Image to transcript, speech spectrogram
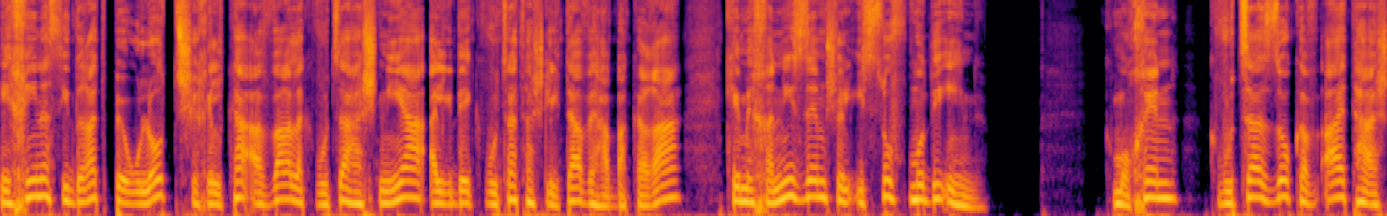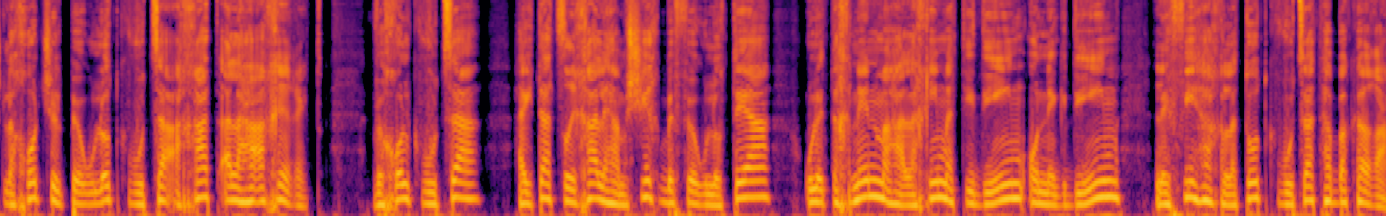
הכינה סדרת פעולות שחלקה עבר לקבוצה השנייה על ידי קבוצת השליטה והבקרה, כמכניזם של איסוף מודיעין. כמו כן, קבוצה זו קבעה את ההשלכות של פעולות קבוצה אחת על האחרת, וכל קבוצה הייתה צריכה להמשיך בפעולותיה ולתכנן מהלכים עתידיים או נגדיים לפי החלטות קבוצת הבקרה.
